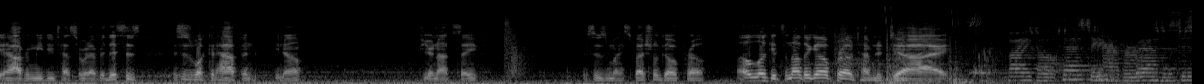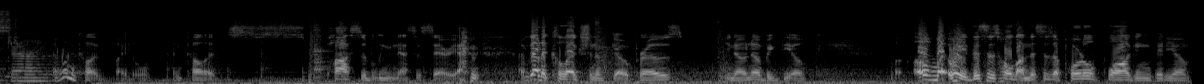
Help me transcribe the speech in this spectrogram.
having me do tests or whatever. This is, this is what could happen, you know? If you're not safe. This is my special GoPro. Oh look, it's another GoPro. Time to die. vital testing apparatus destroyed. I want to call it vital I'd call it possibly necessary. I've got a collection of GoPros, you know, no big deal. Oh, but wait, this is, hold on, this is a Portal vlogging video.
